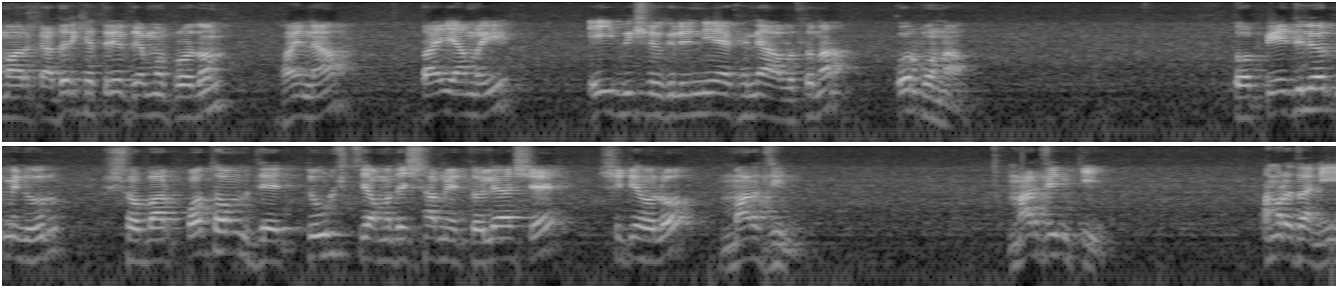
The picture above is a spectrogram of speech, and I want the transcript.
আমার কাজের ক্ষেত্রে তেমন প্রয়োজন হয় না তাই আমি এই বিষয়গুলি নিয়ে এখানে আলোচনা করব না। তো পেজ লেআউট মেনুর, সবার প্রথম যে টুলসটি আমাদের সামনে চলে আসে, সেটি হলো মার্জিন মার্জিন কি? আমরা জানি,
